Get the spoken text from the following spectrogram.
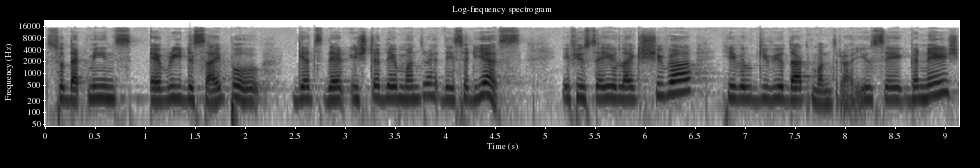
so that means every disciple gets their Ishtadev mantra? They said, yes. If you say you like Shiva, he will give you that mantra. You say Ganesh,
